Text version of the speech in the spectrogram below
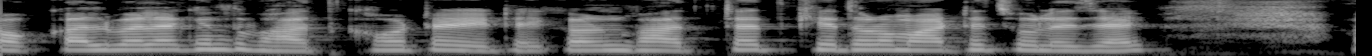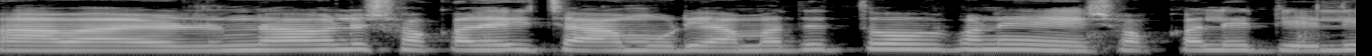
সকালবেলা কিন্তু ভাত খাওয়াটা এটাই, কারণ ভাত টাত খেয়ে ধরো মাঠে চলে যায়। আর না হলে সকালেই চা মুড়ি, আমাদের তো মানে সকালে ডেলি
